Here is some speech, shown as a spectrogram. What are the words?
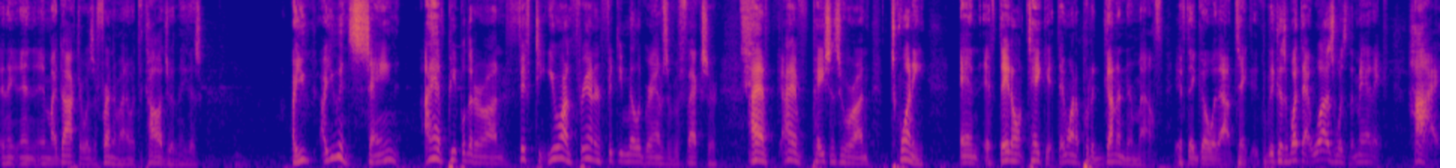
and he, and, and my doctor was a friend of mine. I went to college with, and he goes, "Are you are you insane? I have people that are on 15. You're on 350 milligrams of Effexor. I have I have patients who are on 20." And if they don't take it, they want to put a gun in their mouth if they go without taking it. Because what that was was the manic high.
